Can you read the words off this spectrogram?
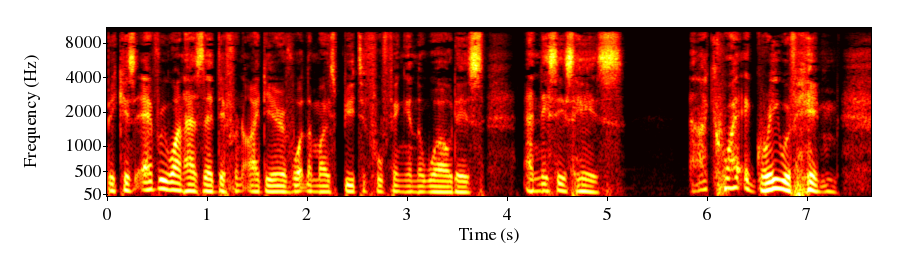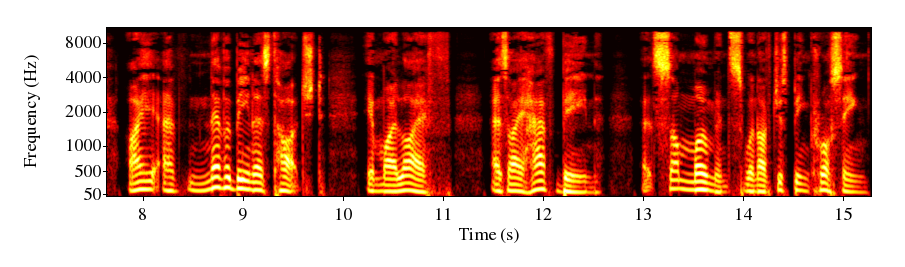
Because everyone has their different idea of what the most beautiful thing in the world is, and this is his. And I quite agree with him. I have never been as touched in my life as I have been at some moments when I've just been crossing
